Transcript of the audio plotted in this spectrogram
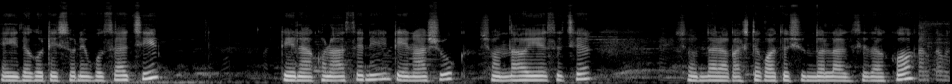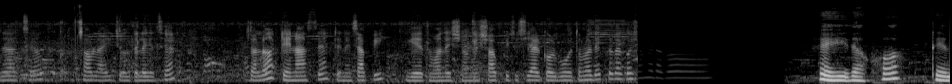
এই দেখো, স্টেশনে বসে আছি। ট্রেন এখন আসেনি, ট্রেন আসুক, সন্ধ্যা হয়ে এসেছে। সন্ধ্যার আকাশটা কত সুন্দর লাগছে দেখো। হালকা বোঝা যাচ্ছে সব লাইট জ্বলতে লেগেছে। চলো ট্রেন আসে ট্রেনে চাপি গিয়ে তোমাদের সঙ্গে সব কিছু শেয়ার করব। তোমরা দেখতে থাকো এই দেখো ট্রেন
